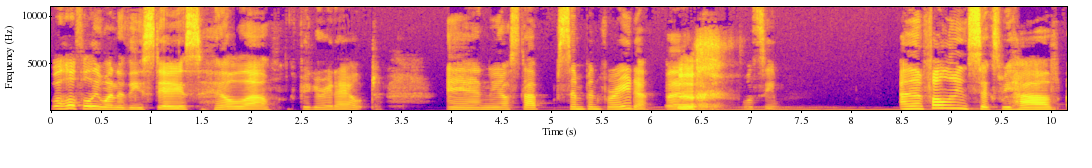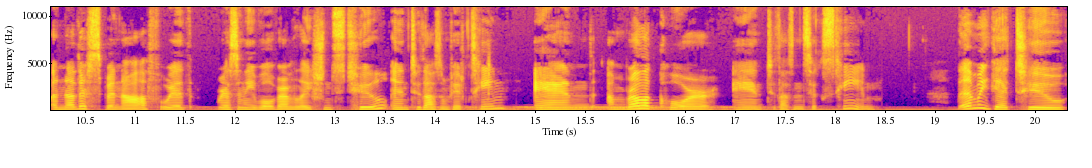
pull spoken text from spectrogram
well hopefully one of these days he'll uh figure it out and you know stop simping for Ada but Ugh. we'll see and then following six we have another spin-off with Resident Evil Revelations 2 in 2015 and Umbrella Corps in 2016 then we get to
